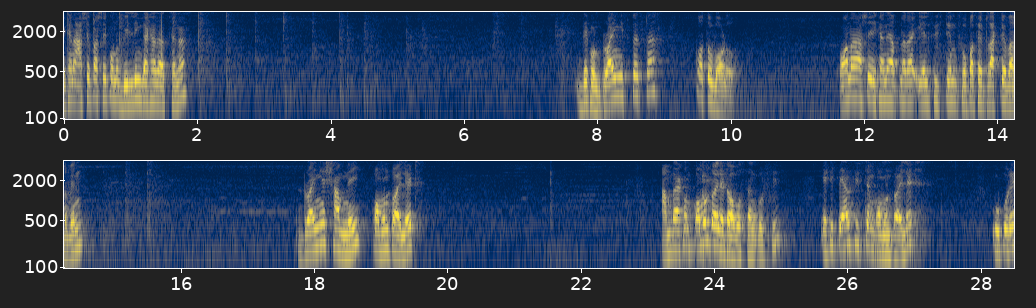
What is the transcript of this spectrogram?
এখানে আশেপাশে কোনো বিল্ডিং দেখা যাচ্ছে না। দেখুন ড্রয়িং স্পেসটা কত বড়? অনায়াসে এখানে আপনারা এল সিস্টেম সোফা সেট রাখতে পারবেন। ড্রয়িংয়ের সামনেই কমন টয়লেট আমরা এখন কমন টয়লেটে অবস্থান করছি। এটি প্যান সিস্টেম কমন টয়লেট উপরে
